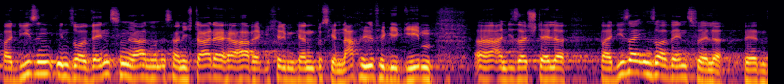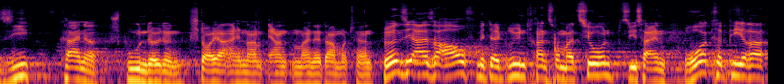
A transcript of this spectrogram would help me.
bei diesen Insolvenzen, ja, nun ist er nicht da, der Herr Habeck, ich hätte ihm gerne ein bisschen Nachhilfe gegeben äh, an dieser Stelle, bei dieser Insolvenzwelle werden Sie keine sprudelnden Steuereinnahmen ernten, meine Damen und Herren. Hören Sie also auf mit der grünen Transformation. Sie ist ein Rohrkrepierer.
